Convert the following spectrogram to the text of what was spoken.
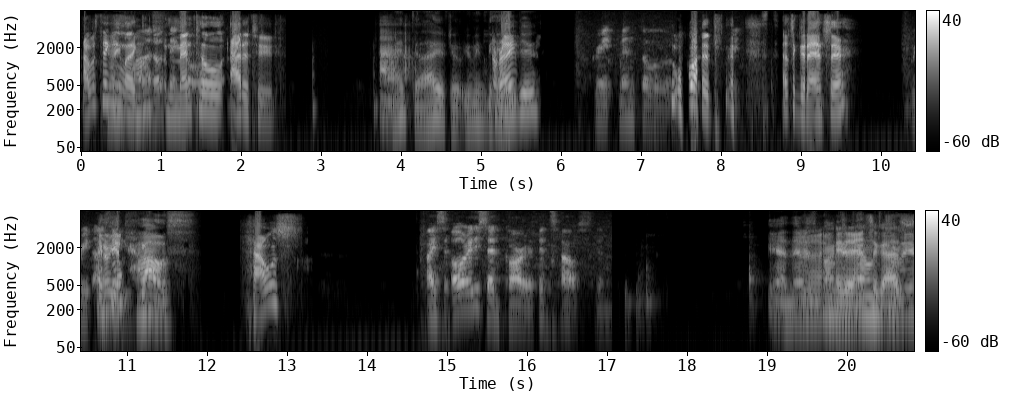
I was thinking Going like I don't so. mental attitude. Uh, Mental attitude. You mean Right? behavior? Great mental. What? Great. That's a good answer. Great. You I know, I yeah. think house. House? I s- already said car. If it's house, then Yeah, there is Uh, I bank need an answer, guys. career.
